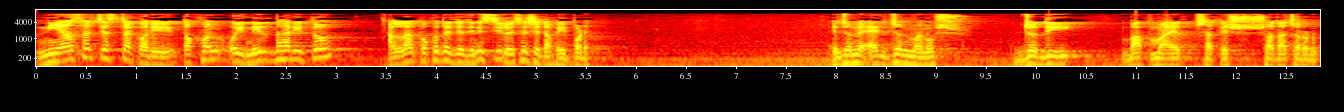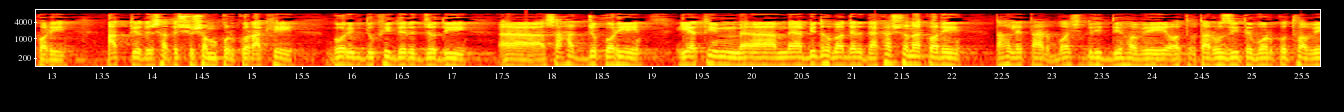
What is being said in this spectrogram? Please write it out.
নিয়ে আসার চেষ্টা করে, তখন ওই নির্ধারিত আল্লাহর পক্ষ থেকে যে জিনিসটি রয়েছে সেটা হয়ে পড়ে। এই জন্য একজন মানুষ যদি বাপ মায়ের সাথে সদাচরণ করে, আত্মীয়দের সাথে সুসম্পর্ক রাখে, গরিব দুঃখীদের যদি সাহায্য করে, ইয়াতিম বিধবাদের দেখাশোনা করে, তাহলে তার বয়স বৃদ্ধি হবে অথবা তার রুজিতে বরকত হবে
